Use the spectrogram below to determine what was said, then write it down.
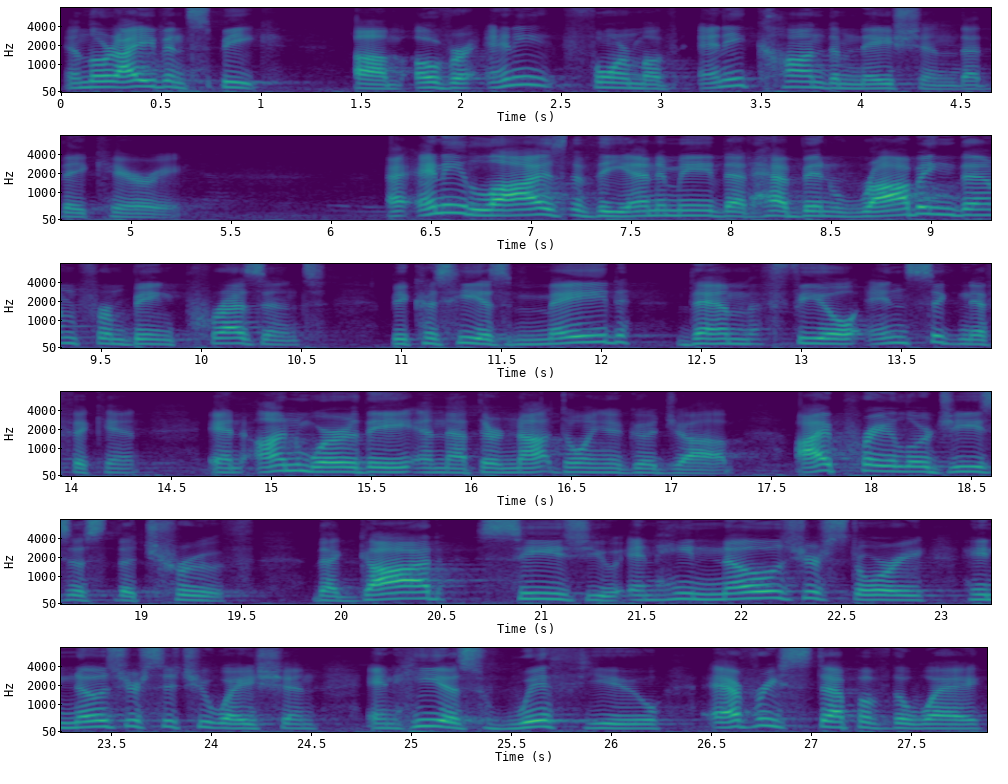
And Lord, I even speak um, over any form of any condemnation that they carry, any lies of the enemy that have been robbing them from being present because he has made them feel insignificant and unworthy and that they're not doing a good job. I pray, Lord Jesus, the truth that God sees you and He knows your story, He knows your situation, and He is with you every step of the way.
